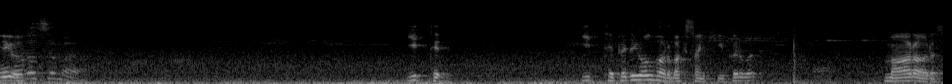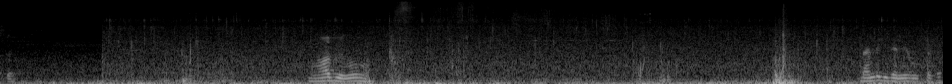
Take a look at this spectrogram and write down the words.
geliyor. Orası mı? Yiğit te Yiğit tepede yol var bak sanki yukarı bak. Mağara arası. Ne yapıyorsun oğlum? Ben de gidemiyorum bu sefer.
